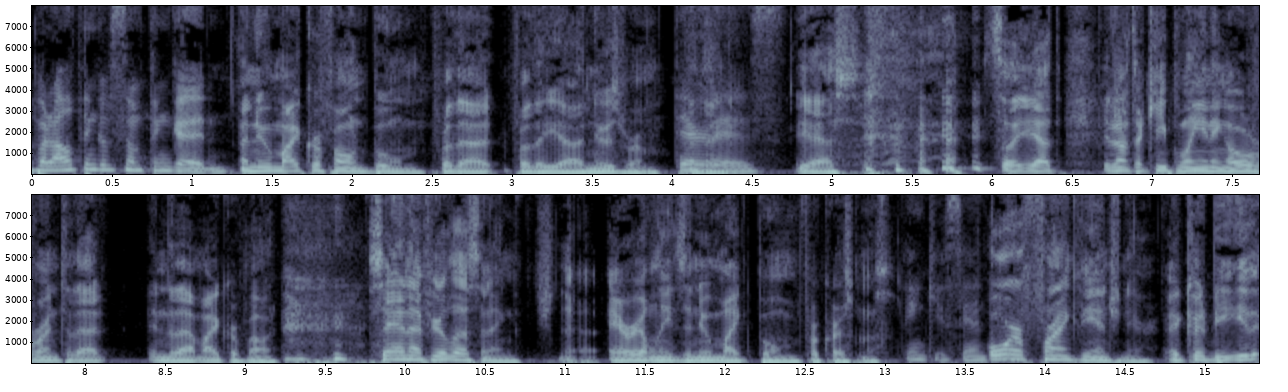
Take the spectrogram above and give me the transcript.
but I'll think of something good. A new microphone boom for that for the uh, newsroom. There it is. Yes. so you have to, you don't have to keep leaning over into that into that microphone. Santa, if you're listening, Ariel needs a new mic boom for Christmas. Thank you, Santa. Or Frank the engineer. It could be either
